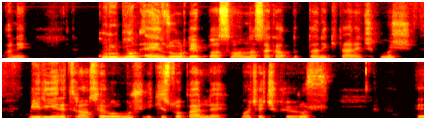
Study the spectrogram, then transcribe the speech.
hani grubun en zor deplasmanına sakatlıktan iki tane çıkmış. Bir yeni transfer olmuş. iki stoperle maça çıkıyoruz. E,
